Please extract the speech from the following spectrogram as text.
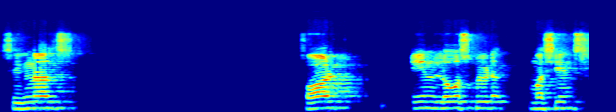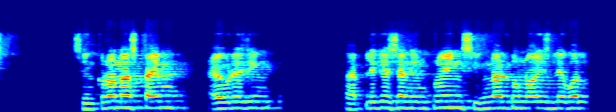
signals fault in low speed machines, synchronous time averaging, application improving signal to noise level,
